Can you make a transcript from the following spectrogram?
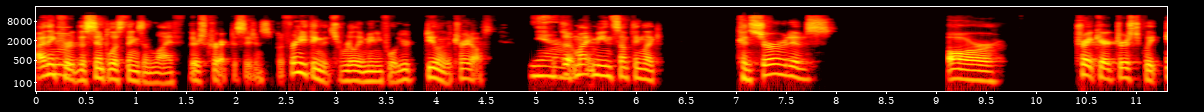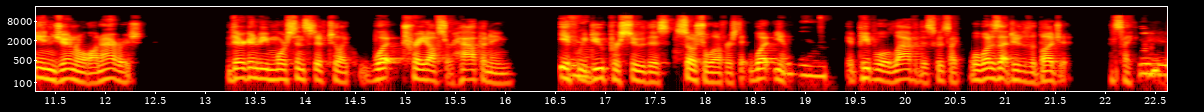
I think mm. for the simplest things in life, there's correct decisions. But for anything that's really meaningful, you're dealing with trade-offs. Yeah. So it might mean something like conservatives are trait characteristically in general, on average, they're going to be more sensitive to like what trade-offs are happening if yeah. we do pursue this social welfare state. What you know, yeah. people will laugh at this because it's like, well, what does that do to the budget? It's like, mm-hmm.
